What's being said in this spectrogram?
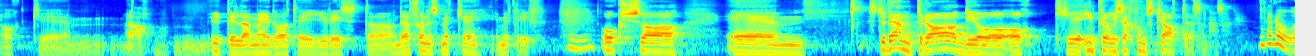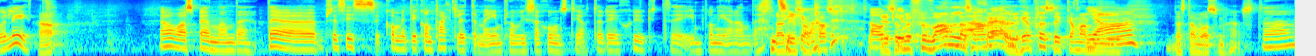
och eh, ja, utbildat mig då till jurist. Och det har funnits mycket i, i mitt liv. Också eh, studentradio och improvisationsteater och sådana saker. Vad roligt. Ja. Ja, vad spännande. Det har jag precis kommit i kontakt lite med improvisationsteater. Det är sjukt imponerande. Ja, det är jag. fantastiskt. Ja, det är som att förvandla sig Ja, men- själv. Helt plötsligt kan man bli Ja. nästan vad som helst. Ja,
